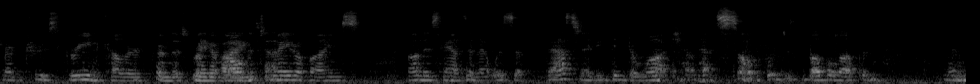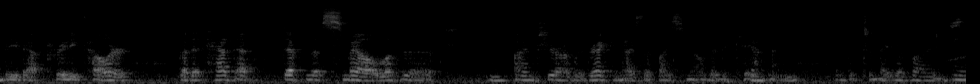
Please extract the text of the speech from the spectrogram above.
chartreuse green color From the from tomato all the tomato vines on his hands, and that was a fascinating thing to watch. How that soap would just bubble up and and be that pretty color, but it had that definite smell of the. Mm. I'm sure I would recognize if I smelled it again Mhm. of the tomato vines. Yeah.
